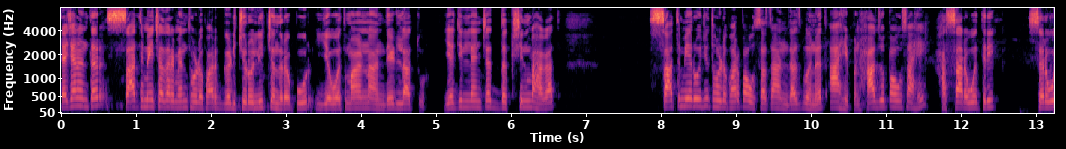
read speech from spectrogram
त्याच्यानंतर सात मेच्या दरम्यान थोडंफार गडचिरोली चंद्रपूर यवतमाळ नांदेड लातूर या जिल्ह्यांच्या दक्षिण भागात सात मे रोजी थोडंफार पावसाचा अंदाज बनत आहे. पण हा जो पाऊस आहे हा सार्वत्रिक सर्व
